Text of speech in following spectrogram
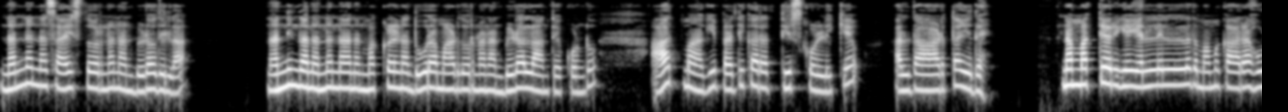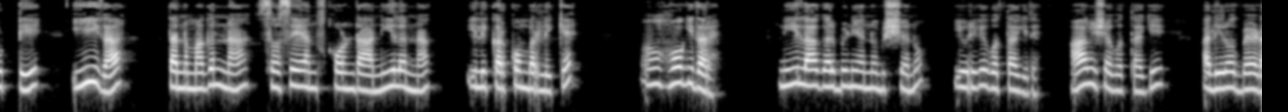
ನನ್ನನ್ನು ಸಾಯಿಸಿದವ್ರನ್ನ ನಾನು ಬಿಡೋದಿಲ್ಲ. ನನ್ನಿಂದ ನನ್ನನ್ನು ನನ್ನ ಮಕ್ಕಳನ್ನ ದೂರ ಮಾಡಿದವ್ರನ್ನ ನಾನು ಬಿಡಲ್ಲ ಅಂತ ಹೇಳ್ಕೊಂಡು ಆತ್ಮ ಆಗಿ ಪ್ರತಿಕಾರ ತೀರಿಸ್ಕೊಳ್ಳಿಕ್ಕೆ ಅಲ್ದಾಡ್ತಾ ಇದೆ. ನಮ್ಮ ಅತ್ತೆಯವರಿಗೆ ಎಲ್ಲೆಲ್ಲದ ಮಮಕಾರ ಹುಟ್ಟಿ ಈಗ ತನ್ನ ಮಗನ್ನ ಸೊಸೆ ಅನ್ಸ್ಕೊಂಡ ನೀಲನ್ನ ಇಲ್ಲಿ ಕರ್ಕೊಂಬರ್ಲಿಕ್ಕೆ ಹೋಗಿದ್ದಾರೆ. ನೀಲ ಗರ್ಭಿಣಿ ಅನ್ನೋ ವಿಷಯನೂ ಇವರಿಗೆ ಗೊತ್ತಾಗಿದೆ. ಆ ವಿಷಯ ಗೊತ್ತಾಗಿ ಅಲ್ಲಿರೋದು ಬೇಡ.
